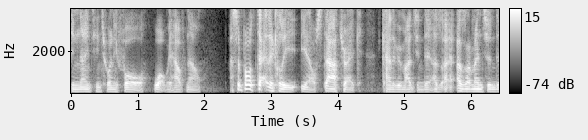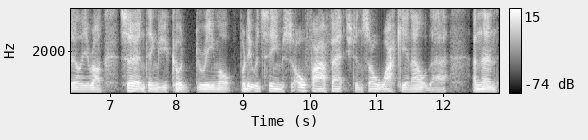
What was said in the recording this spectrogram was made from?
in 1924 what we have now. I suppose technically, you know, Star Trek kind of imagined it. As I, as I mentioned earlier on, certain things you could dream up, but it would seem so far fetched and so wacky and out there. And then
